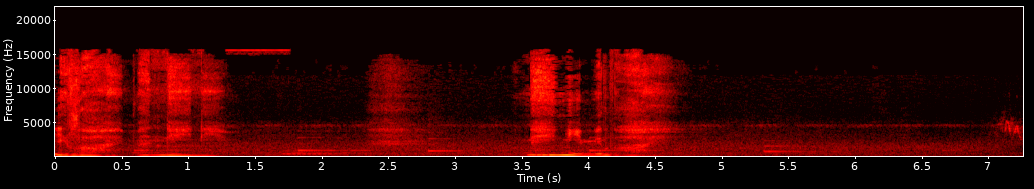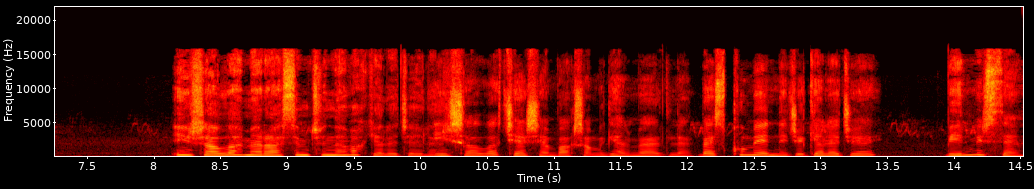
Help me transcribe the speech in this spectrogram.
İlahi, mən neyniyim? Neyniyim ilahi? İnşallah mərasim üçün nə vaxt gələcəklər? İnşallah çərşənbə axşamı gəlməlidirlər. Bəs Kumel necə gələcək? Bilmirsən?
